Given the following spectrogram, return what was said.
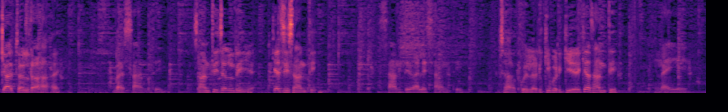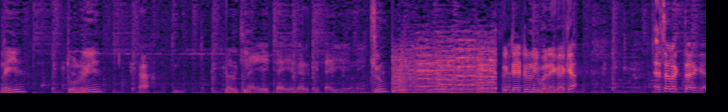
ક્યાં ચલ રહા હૈ? બસ શાંતિ. શાંતિ ચલ રહી હૈ. કેસી શાંતિ? શાંતિ વાલી શાંતિ. अच्छा कोई लड़की बड़की है क्या शांति? नहीं है। नहीं है? तू नहीं है? हा? लड़की? नहीं चाहिए लड़की चाहिए नहीं। क्यों? कोई टैटू नहीं बनेगा क्या? ऐसा लगता है क्या?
